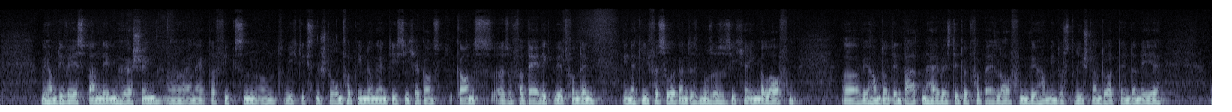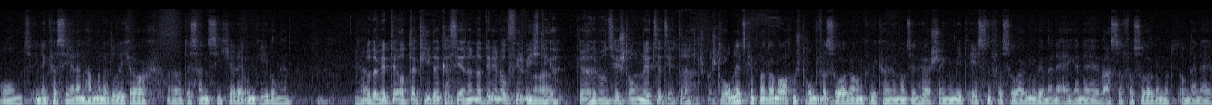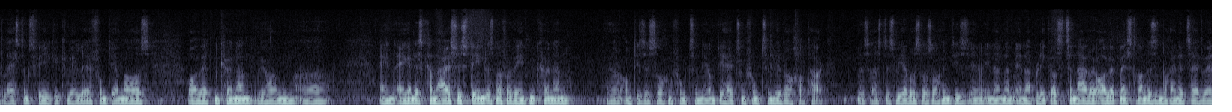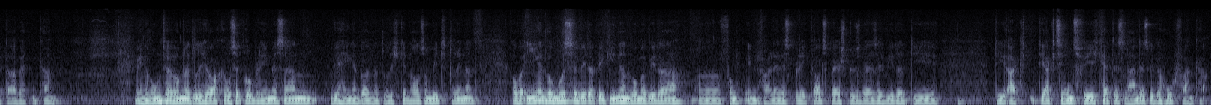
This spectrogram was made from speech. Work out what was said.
Wir haben die Westbahn neben Hörsching, äh, eine der fixen und wichtigsten Stromverbindungen, die sicher ganz, ganz also verteidigt wird von den Energieversorgern. Das muss also sicher immer laufen. Äh, wir haben dann den Datenhighways, die dort vorbeilaufen. Wir haben Industriestandorte in der Nähe. Und in den Kasernen haben wir natürlich auch, äh, das sind sichere Umgebungen. Ja. Aber da wird die Autarkie der Kasernen natürlich noch viel genau. wichtiger, gerade wenn Sie Stromnetz etc. ansprechen. Stromnetz könnte man da machen, Stromversorgung. Wir können uns in Hörsching mit Essen versorgen. Wir haben eine eigene Wasserversorgung und eine leistungsfähige Quelle, von der wir aus arbeiten können. Wir haben äh, ein eigenes Kanalsystem, das wir verwenden können. Ja, und diese Sachen funktionieren und die Heizung funktioniert auch autark. Das heißt, das wäre was, was auch in, diese, in einem, in einem Blackout-Szenario arbeitet man jetzt daran, dass es noch eine Zeit weiterarbeiten kann. Wenn rundherum natürlich auch große Probleme sind, wir hängen da natürlich genauso mit drinnen. Aber irgendwo muss er wieder beginnen, wo man wieder äh, vom, im Falle eines Blackouts beispielsweise wieder die, die, Ak die Aktionsfähigkeit des Landes wieder hochfahren kann.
